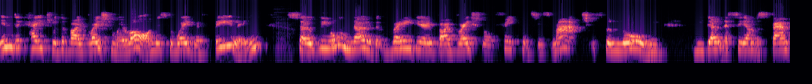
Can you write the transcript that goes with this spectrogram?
indicator of the vibration we're on is the way we're feeling. Yeah. So we all know that radio vibrational frequencies match. It's the law. We we don't necessarily understand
